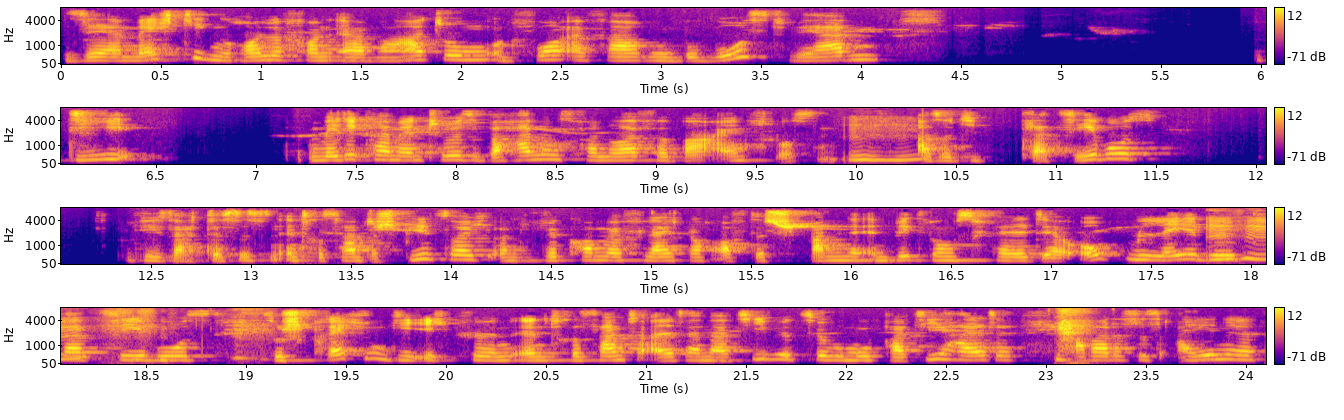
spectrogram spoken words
sehr mächtigen Rolle von Erwartungen und Vorerfahrungen bewusst werden, die medikamentöse Behandlungsverläufe beeinflussen. Mhm. Also die Placebos wie gesagt, das ist ein interessantes Spielzeug und wir kommen ja vielleicht noch auf das spannende Entwicklungsfeld der Open-Label-Placebos mhm. zu sprechen, die ich für eine interessante Alternative zur Homöopathie halte. Aber das ist eine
